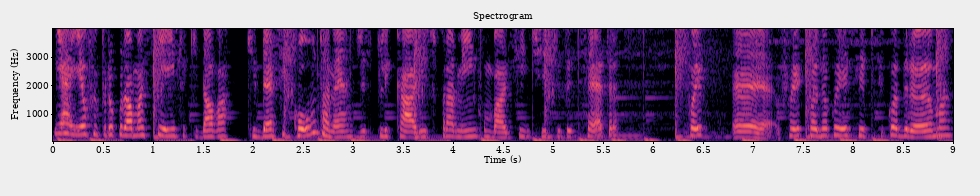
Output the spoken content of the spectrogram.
E aí eu fui procurar uma ciência que dava que desse conta, né, de explicar isso para mim com bases científicas, etc. Foi é, foi quando eu conheci psicodrama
